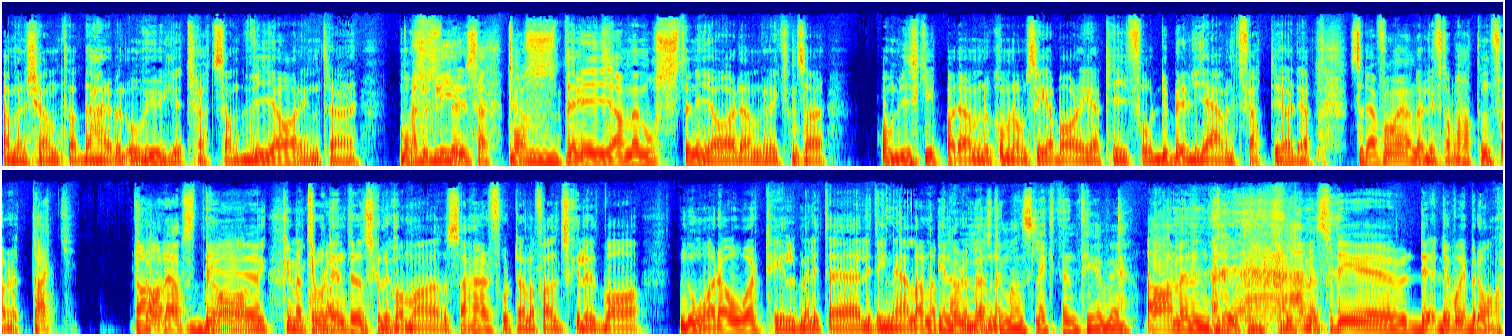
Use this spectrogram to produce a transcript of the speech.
ja, men känt att det här är väl ohyggligt tröttsamt. Vi gör inte det här. Måste, det blir ju så måste, ni, ja, men måste ni göra den? Liksom så här, om vi skippar den, då kommer de se bara er tifo. Det blir jävligt fett att göra det. Så där får man ändå lyfta på hatten för. Tack! Bra Ja, löst. bra, Det- mycket, jag mycket trodde bra. inte det skulle komma så här fort i alla fall. Det skulle vara några år till med lite, lite gnällande på Innan det. löste Men, man släkten TV. ja, men typ. Nej, men så det, det, det var ju bra.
